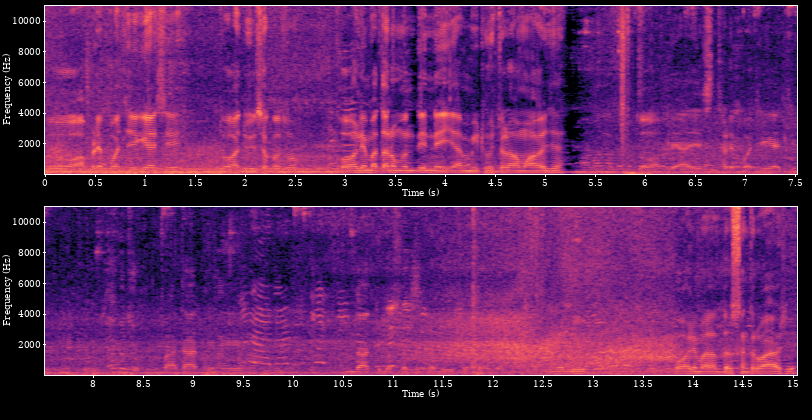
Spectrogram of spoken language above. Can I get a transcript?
તો આપણે પહોંચી ગયા છીએ તો આ જોઈ શકો છો. કોહલી માતાનું મંદિર ને અહીંયા મીઠું ચડાવવામાં આવે છે. તો આપણે આ સ્થળે પહોંચી ગયા છીએ મીઠું બાધાથી ને અમદાવાદથી બસો કિલોમીટર દૂર છે દૂર કોહલી માતાના દર્શન કરવા આવ્યા છીએ.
